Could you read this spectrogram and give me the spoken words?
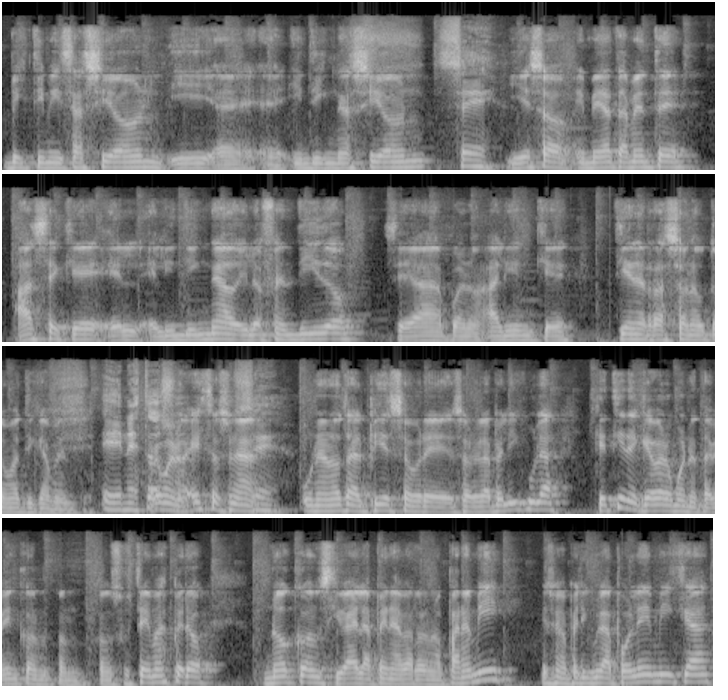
victimización y eh, indignación. Sí. Y eso inmediatamente hace que el, el indignado y el ofendido sea, bueno, alguien que tiene razón automáticamente. En Estados pero bueno, esto es una, sí. una nota al pie sobre, sobre la película que tiene que ver, bueno, también con, con- con sus temas, pero no con si vale la pena verla o no. Para mí es una película polémica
